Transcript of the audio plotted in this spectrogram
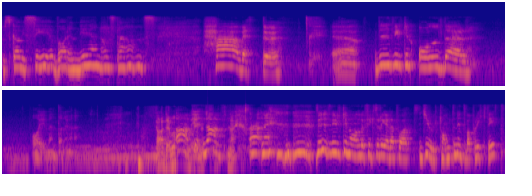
Då ska vi se var den är någonstans Här vet du eh, Vid vilken ålder Oj, vänta nu här Ja, det var Ah, ja. Nej. Ah, nej. Vid vilken ålder fick du reda på att jultomten inte var på riktigt?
